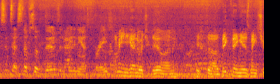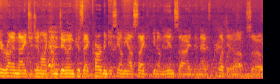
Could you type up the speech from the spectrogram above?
Since that stuff's so thin, it's a pain in the ass to braze. I mean, you gotta know what you're doing. It, uh, the big thing is making sure you're running nitrogen like I'm doing, because that carbon you see on the outside can get on the inside, and that's pluck it up. So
